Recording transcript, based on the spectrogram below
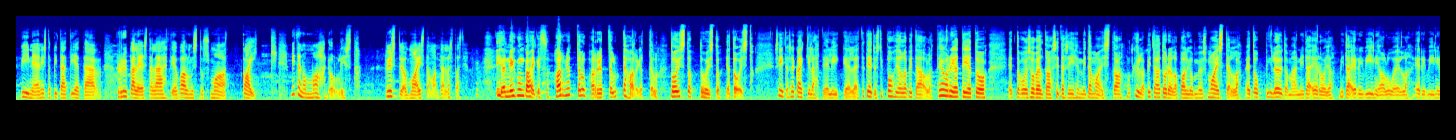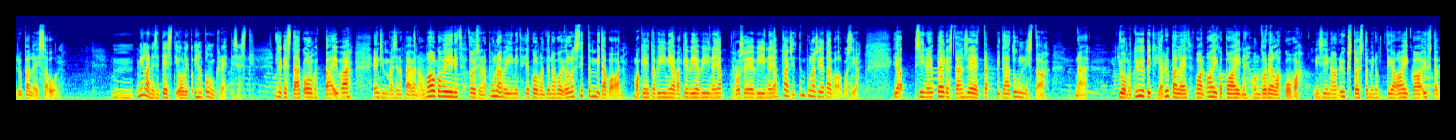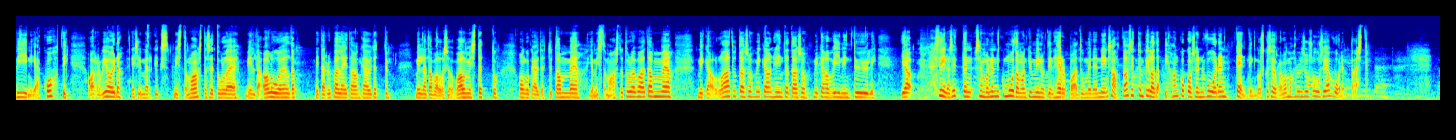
viinejä, niistä pitää tietää rypäleestä lähtien, valmistusmaat, kaikki. Miten on mahdollista pystyä maistamaan tällaista asiaa? Ihan niin kuin kaikessa. Harjoittelu, harjoittelu ja harjoittelu. Toisto, toisto ja toisto siitä se kaikki lähtee liikkeelle. Että tietysti pohjalla pitää olla teoriatietoa, että voi soveltaa sitä siihen, mitä maistaa, mutta kyllä pitää todella paljon myös maistella, että oppii löytämään niitä eroja, mitä eri viinialueilla, eri viinirypäleissä on. Mm, millainen se testi oli ihan konkreettisesti? No se kestää kolme päivää. Ensimmäisenä päivänä on valkoviinit, toisena punaviinit ja kolmantena voi olla sitten mitä vaan. Makeita viiniä, väkeviä viinejä, roseeviinejä tai sitten punaisia tai valkoisia. Ja siinä ei ole pelkästään se, että pitää tunnistaa nämä juomatyypit ja rypäleet, vaan aikapaine on todella kova. Niin siinä on 11 minuuttia aikaa yhtä viiniä kohti arvioida esimerkiksi, mistä maasta se tulee, miltä alueelta, mitä rypäleitä on käytetty, millä tavalla se on valmistettu, onko käytetty tammeja ja mistä maasta tulevaa tammea, mikä on laatutaso, mikä on hintataso, mikä on viinin tyyli. Ja siinä sitten semmoinen niin muutamankin minuutin herpaantuminen, niin saattaa sitten pilata ihan koko sen vuoden tentin, koska seuraava mahdollisuus uusia vuoden päästä.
